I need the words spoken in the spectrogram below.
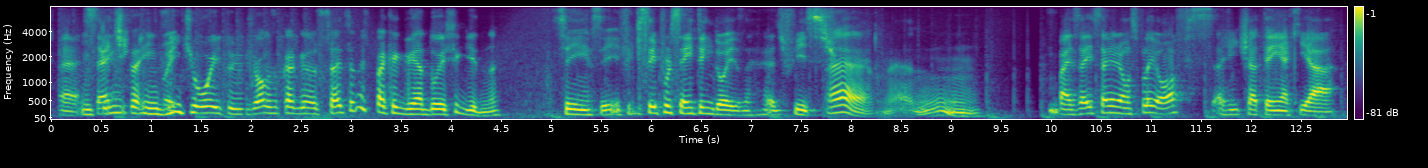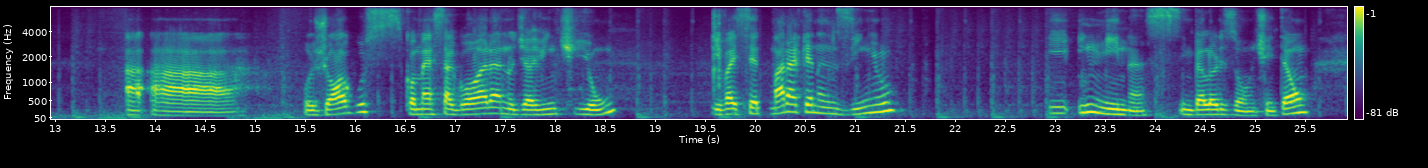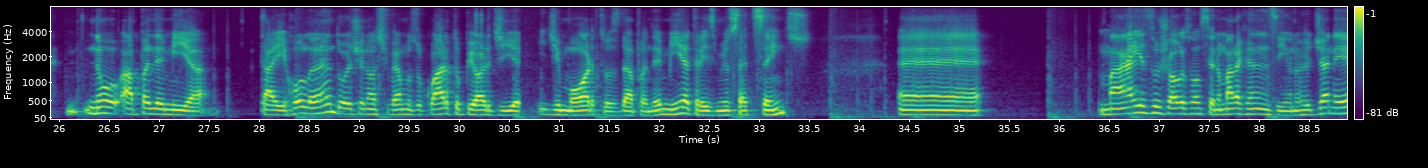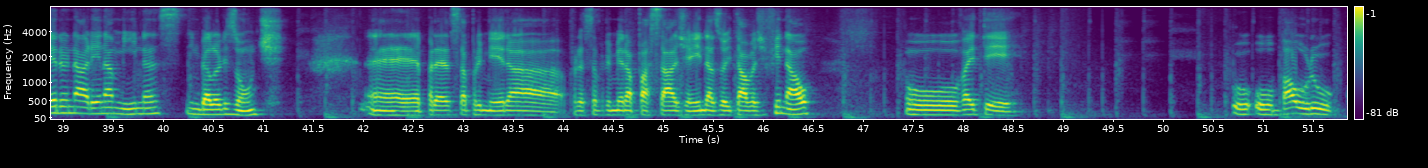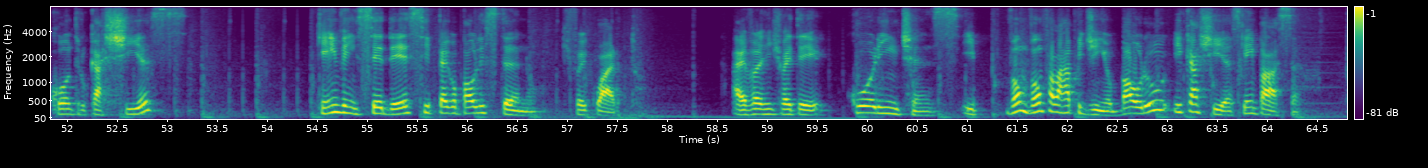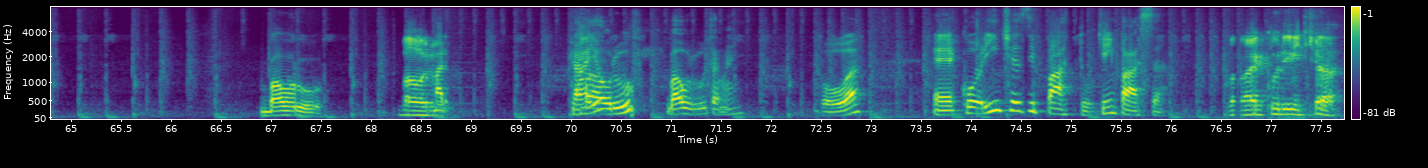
É, em, 7, 30, em 28 jogos o cara ganhou 7, você não espera que ele ganhe dois seguidos, né? Sim, sim. Fique 100% em dois, né? É difícil. É. é hum. Mas aí sairão os playoffs. A gente já tem aqui a, a, a, os jogos. Começa agora no dia 21. E vai ser Maracanãzinho e em Minas, em Belo Horizonte. Então, no, a pandemia tá aí rolando. Hoje nós tivemos o quarto pior dia de mortos da pandemia, 3.700. É... Mas os jogos vão ser no Maracanãzinho, no Rio de Janeiro, e na Arena Minas, em Belo Horizonte. É, para essa primeira para essa primeira passagem aí nas oitavas de final o vai ter o, o Bauru contra o Caxias quem vencer desse pega o Paulistano que foi quarto aí a gente vai ter Corinthians e Vamos, vamos falar rapidinho. Bauru e Caxias, quem passa? Bauru. Bauru. Mar... Caio? Bauru. Bauru também. Boa. É, Corinthians e Pato, quem passa? Vai, Corinthians.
